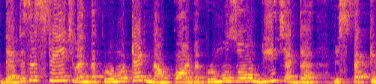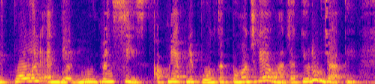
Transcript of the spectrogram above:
That is a stage when the chromatid, now called the chromosome, reach at the respective pole and their movement cease. अपने अपने पोल तक पहुँच गए वहाँ जाके रुक जाते हैं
